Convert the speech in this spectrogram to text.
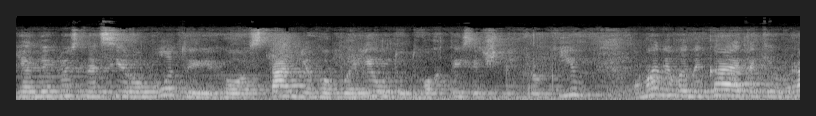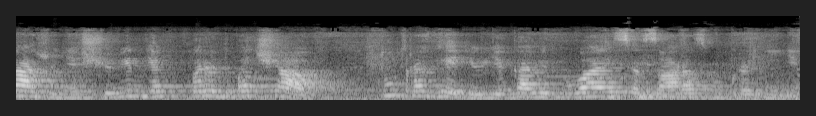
я дивлюсь на ці роботи його останнього періоду 2000-х років, у мене виникає таке враження, що він як передбачав ту трагедію, яка відбувається зараз в Україні.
